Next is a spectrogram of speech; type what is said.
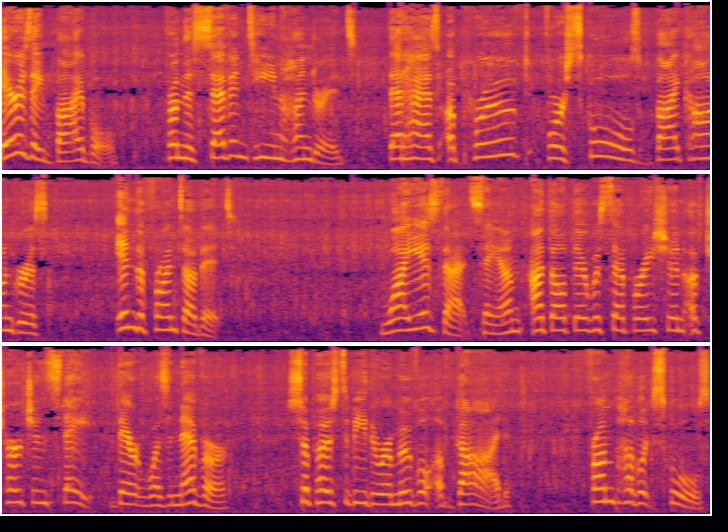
There is a Bible from the 1700s that has approved for schools by Congress in the front of it. Why is that, Sam? I thought there was separation of church and state. There was never supposed to be the removal of God from public schools.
